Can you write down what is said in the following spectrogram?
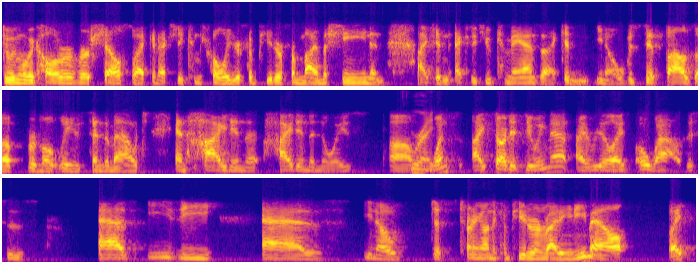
doing what we call a reverse shell, so I can actually control your computer from my machine, and I can execute commands, and I can you know zip files up remotely and send them out, and hide in the hide in the noise. Um, right. Once I started doing that, I realized, oh wow, this is as easy as you know just turning on the computer and writing an email like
